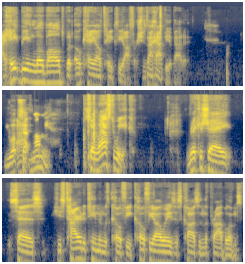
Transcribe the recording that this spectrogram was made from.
I hate being lowballed, but okay, I'll take the offer. She's not happy about it. You upset Uh, mommy. So last week, Ricochet says he's tired of teaming with Kofi. Kofi always is causing the problems.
